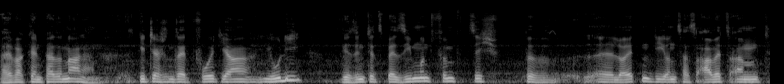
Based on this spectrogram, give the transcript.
Weil wir kein Personal haben. Es geht ja schon seit Vorjahr Juli. Wir sind jetzt bei 57 Be äh, Leuten, die uns das Arbeitsamt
